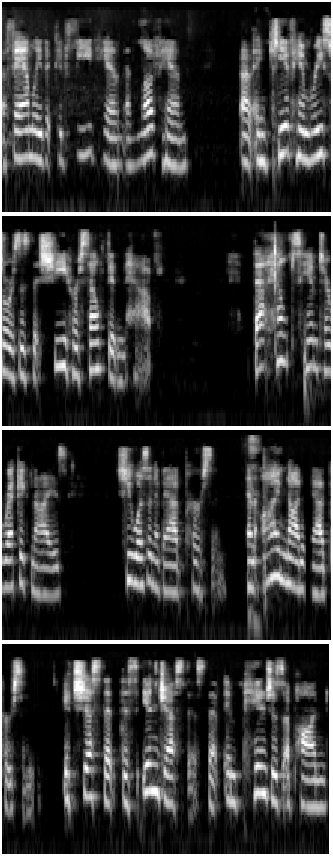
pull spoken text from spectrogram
a family that could feed him and love him uh, and give him resources that she herself didn't have. That helps him to recognize she wasn't a bad person and I'm not a bad person. It's just that this injustice that impinges upon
